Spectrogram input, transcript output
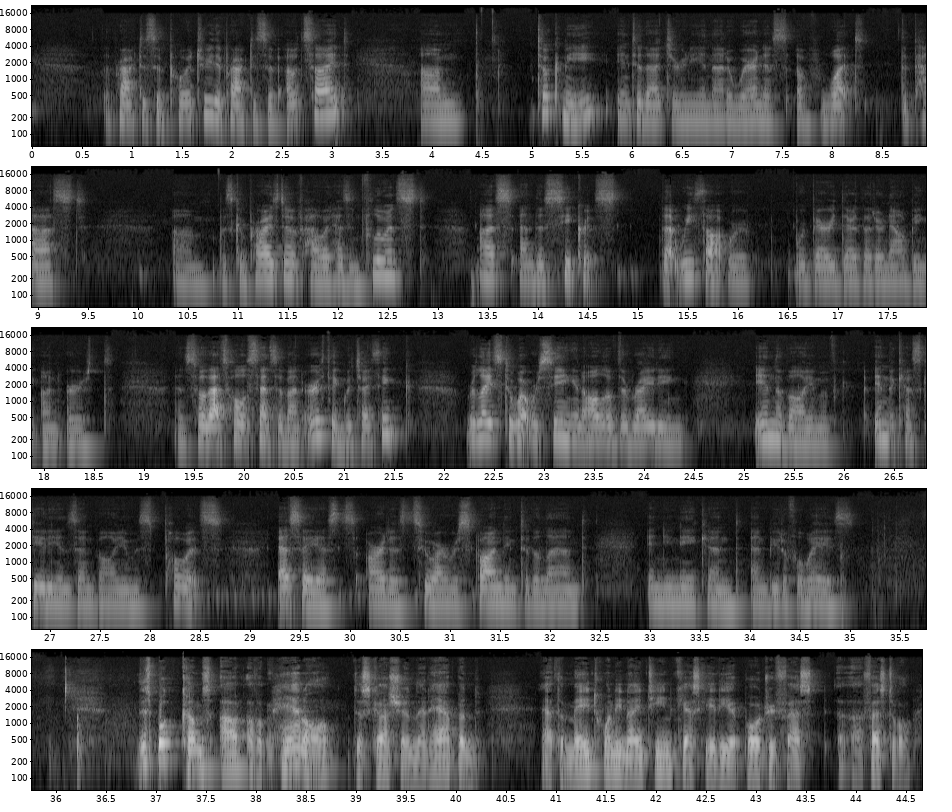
the practice of poetry, the practice of outside, um, took me into that journey and that awareness of what the past um, was comprised of, how it has influenced us, and the secrets that we thought were, were buried there that are now being unearthed. And so that's whole sense of unearthing, which I think relates to what we're seeing in all of the writing in the volume of in the Cascadian Zen volume is poets essayists, artists who are responding to the land in unique and, and beautiful ways. This book comes out of a panel discussion that happened at the May 2019 Cascadia Poetry Fest, uh, Festival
